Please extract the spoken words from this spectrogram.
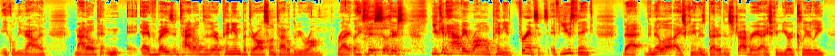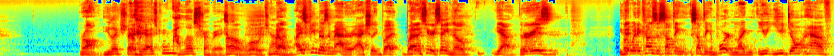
equally valid. Not open. Everybody's entitled to their opinion, but they're also entitled to be wrong, right? Like this. So there's you can have a wrong opinion. For instance, if you think that vanilla ice cream is better than strawberry ice cream, you're clearly wrong. You like strawberry ice cream? I love strawberry ice cream. Oh, whoa, John. No, ice cream doesn't matter actually, but But but I see what you're saying, though. Yeah, there is. but when it comes to something something important, like you you don't have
